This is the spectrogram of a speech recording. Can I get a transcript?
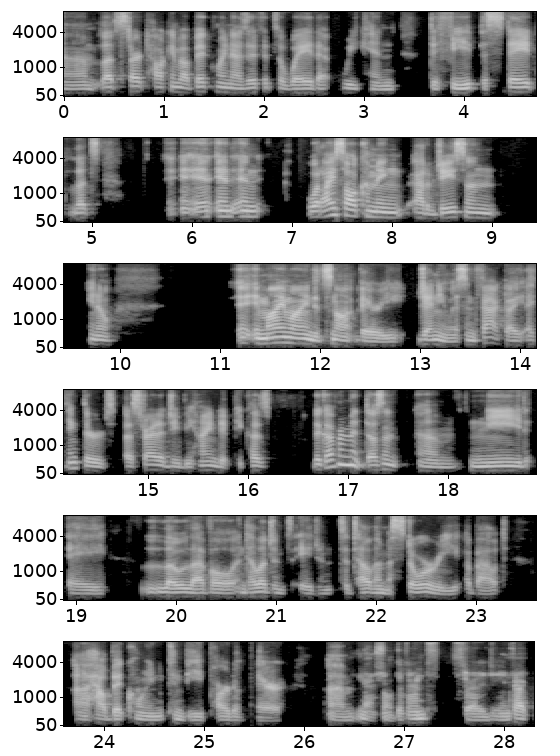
Um, let's start talking about Bitcoin as if it's a way that we can defeat the state. Let's and and, and what I saw coming out of Jason, you know, in my mind, it's not very genuine. In fact, I, I think there's a strategy behind it because the government doesn't um, need a low level intelligence agent to tell them a story about uh, how Bitcoin can be part of their um, national defense strategy. In fact,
